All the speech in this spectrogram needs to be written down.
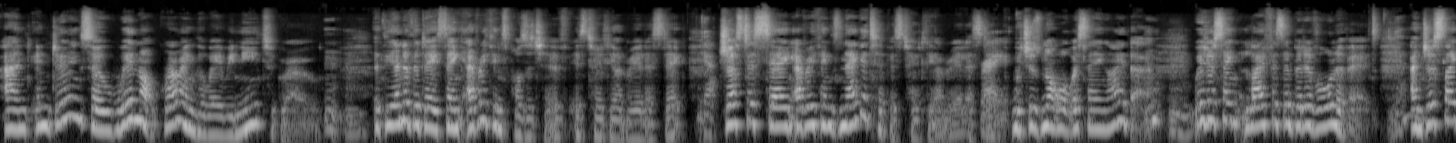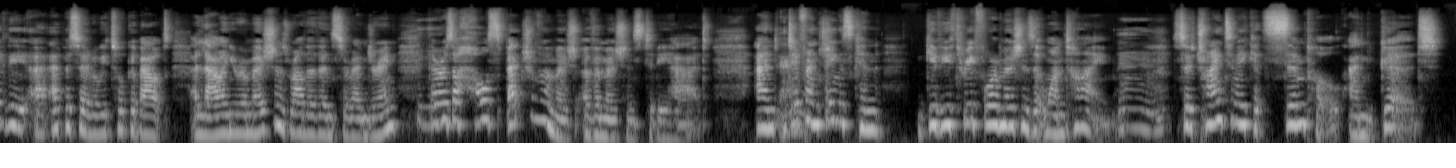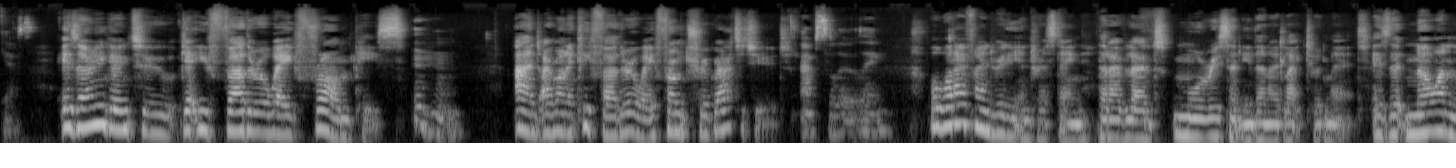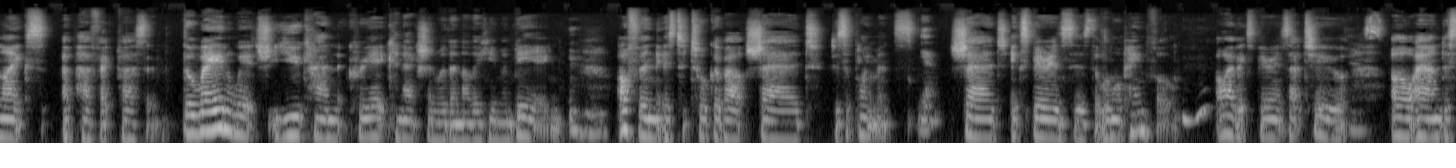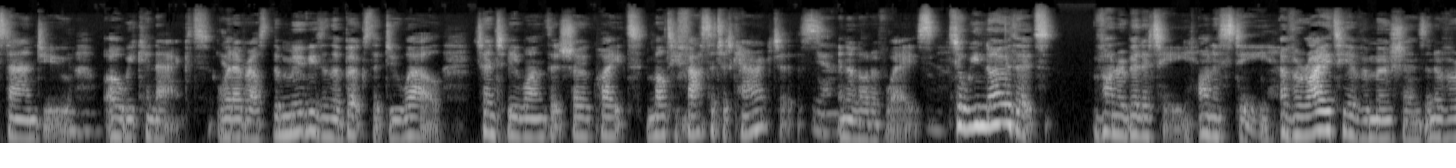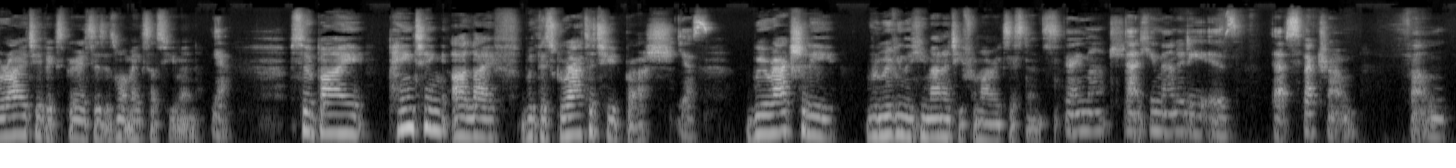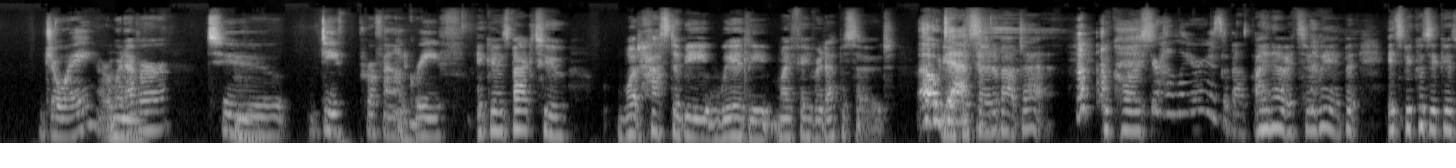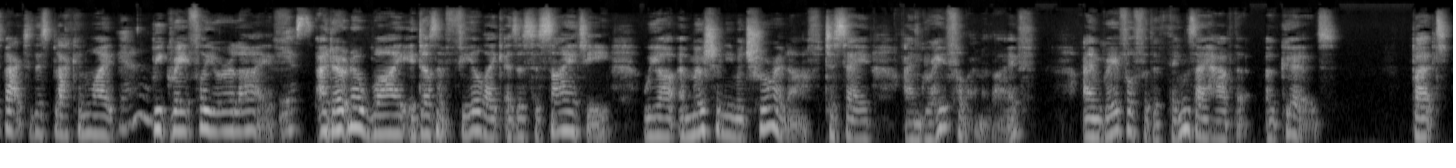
And in doing so, we're not growing the way we need to grow. Mm-mm. At the end of the day, saying everything's positive is totally unrealistic. Yeah. Just as saying everything's negative is totally unrealistic, Right. which is not what we're saying either. Mm-mm. We're just saying life is a bit of all of it. Yeah. And just like the uh, episode where we talk about allowing your emotions rather than surrendering, Mhm. there is a whole spectrum of, emotion, of emotions to be had. And Very different much. things can give you three, four emotions at one time. Mm. So trying to make it simple and good Yes. Is only going to get you further away from peace. hmm and ironically further away from true gratitude. Absolutely. Well, what I find really interesting that I've learned more recently than I'd like to admit is that no one likes a perfect person. The way in which you can create connection with another human being hmm often is to talk about shared disappointments, Yeah. shared experiences that were more painful. Mhm. Oh, I've experienced that too. Yes. Oh, I understand you. Mhm. Oh, we connect. Yeah. Whatever else. The movies and the books that do well tend to be ones that show quite multifaceted characters Yeah. in a lot of ways. So we know that vulnerability, honesty, a variety of emotions and a variety of experiences is what makes us human. Yeah. So by painting our life with this gratitude brush, Yes. we're actually removing the humanity from our existence. Very much. That humanity is that spectrum from joy or Mm. whatever to deep, profound Mm. grief. It goes back to what has to be weirdly my favorite episode. Oh, the death. episode about death. Because You're hilarious about that. I know it's so weird, but it's because it goes back to this black and white. Yeah. Be grateful you're alive. Yes. I don't know why it doesn't feel like as a society we are emotionally mature enough to say, I'm grateful I'm alive. I'm grateful for the things I have that are good, but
